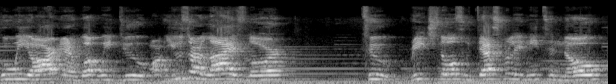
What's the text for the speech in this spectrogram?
who we are and what we do. Use our lives, Lord, to reach those who desperately need to know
